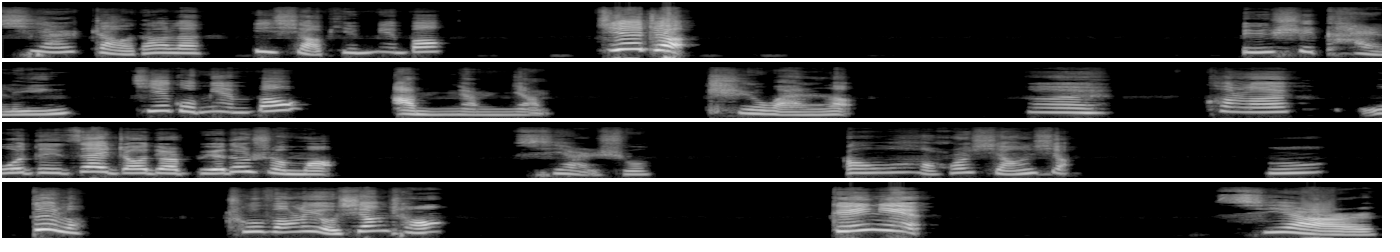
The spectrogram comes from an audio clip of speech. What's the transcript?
希尔找到了。一小片面包，接着，于是凯琳接过面包，啊喵喵，吃完了。哎，看来我得再找点别的什么。希尔说：“让我好好想想。”嗯，对了，厨房里有香肠，给你。希尔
